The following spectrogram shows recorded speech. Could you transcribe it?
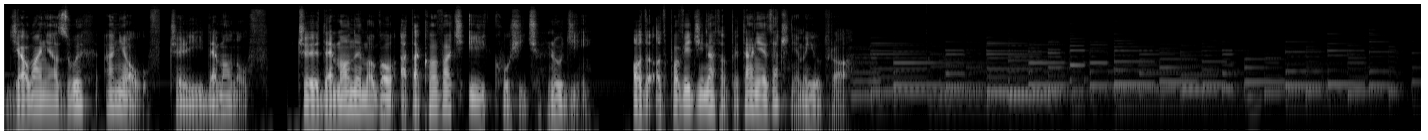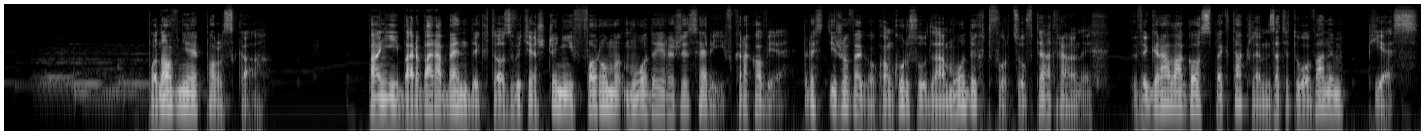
Działania złych aniołów, czyli demonów. Czy demony mogą atakować i kusić ludzi? Od odpowiedzi na to pytanie zaczniemy jutro. Ponownie Polska. Pani Barbara Bendyk to zwyciężczyni Forum Młodej Reżyserii w Krakowie, prestiżowego konkursu dla młodych twórców teatralnych. Wygrała go spektaklem zatytułowanym Pies.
